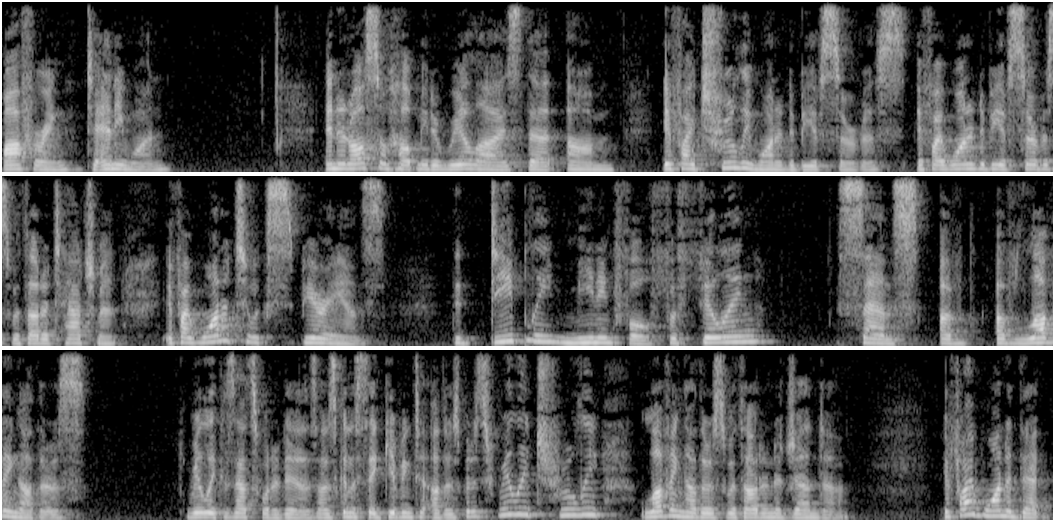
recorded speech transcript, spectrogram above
offering to anyone. And it also helped me to realize that um, if I truly wanted to be of service, if I wanted to be of service without attachment, if I wanted to experience the deeply meaningful, fulfilling sense of, of loving others, really, because that's what it is. I was going to say giving to others, but it's really, truly loving others without an agenda. If I wanted that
